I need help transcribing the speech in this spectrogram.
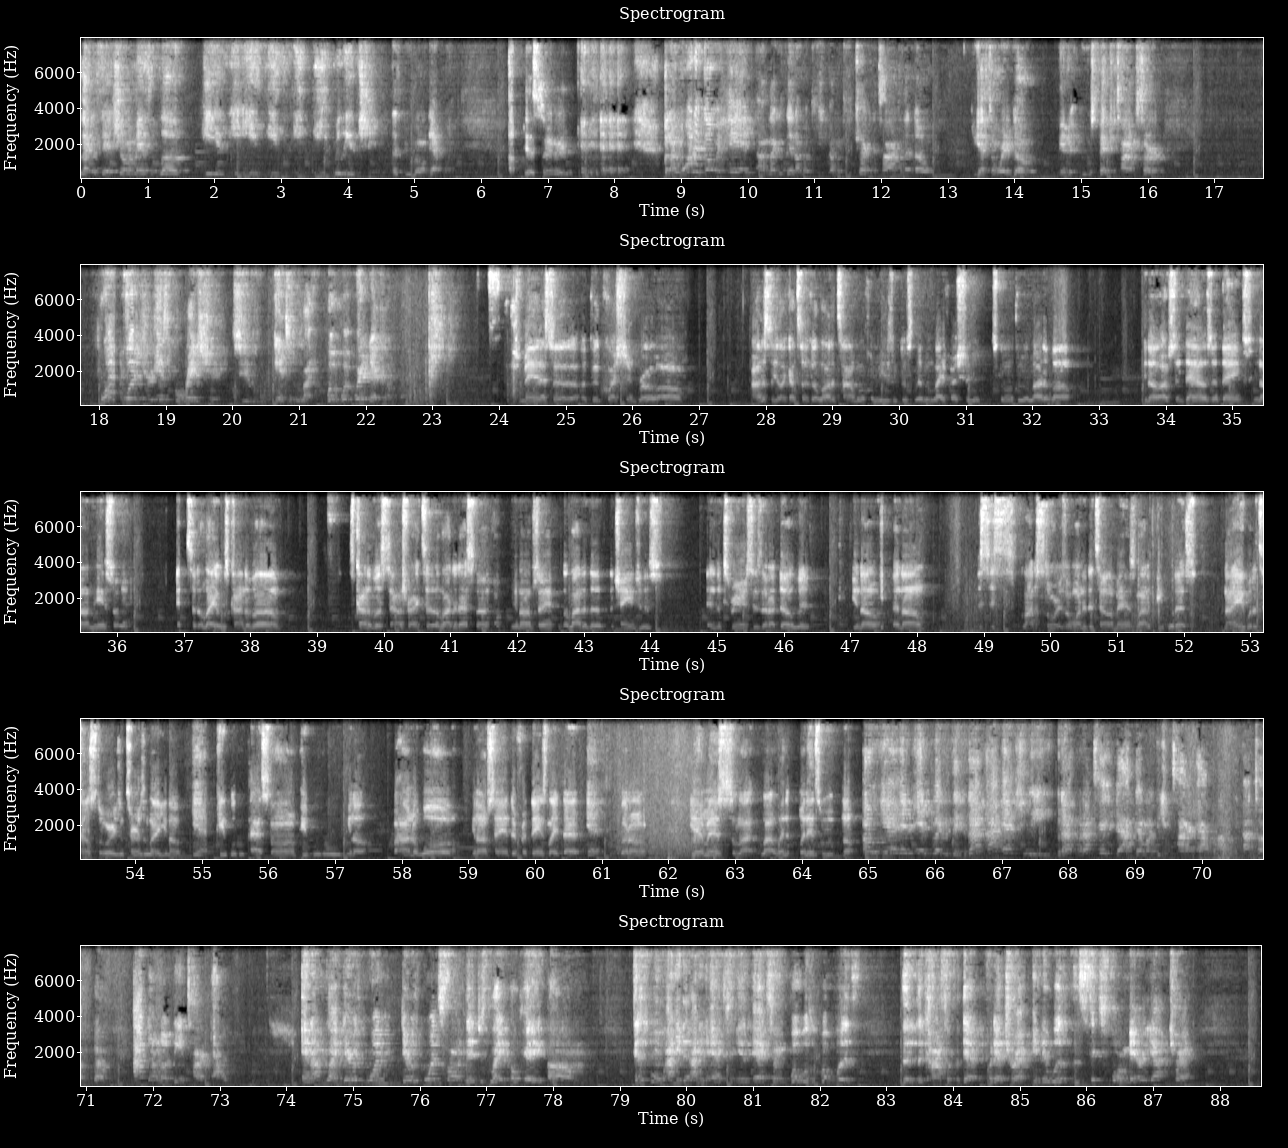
Like I said, show my man some love. He is he, he, he's he, he really is shit. Let's be real on that one. Yes, sir. but I want to go ahead. Um, like I said, I'm gonna keep I'm gonna keep track of the time because I know you got somewhere to go. We respect your time, sir. What was your inspiration to Into the Light? What, what, where did that come from? Man, that's a, a good question, bro. Um, honestly, like I took a lot of time off of music, just living life and shit. Just going through a lot of, uh, you know, ups and downs and things. You know what I mean? So, Into the Light was kind of, um, it's kind of a soundtrack to a lot of that stuff. You know what I'm saying? A lot of the, the changes and experiences that I dealt with. You know, and um, it's, just a lot of stories I wanted to tell, man. There's a lot of people that's not able to tell stories in terms of like, you know, Yeah. people who passed on, people who, you know, behind the wall, you know what I'm saying, different things like that. Yeah. But um, yeah, man, it's just a lot, lot went, went into it, you know. Oh yeah, and, and like I said, because I, I actually, when I when I tell you that I downloaded the entire album, I, I talked about I downloaded the entire album, and I'm like, there was one, there was one song that just like, okay, um, this one I need to I need to ask him ask him what was what was the the concept for that for that track, and it was the Six floor Marriott track.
